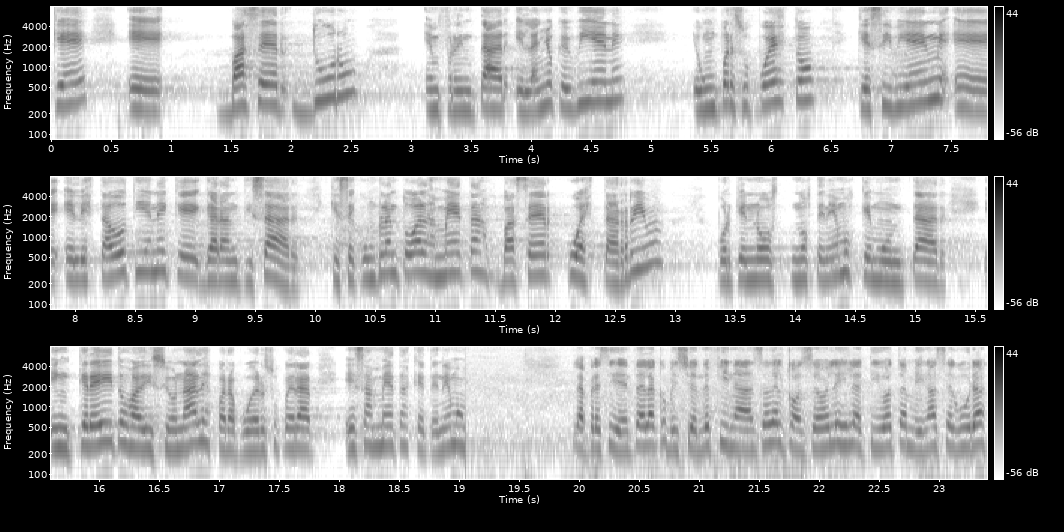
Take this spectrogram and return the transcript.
que eh, va a ser duro enfrentar el año que viene un presupuesto que si bien eh, el Estado tiene que garantizar que se cumplan todas las metas, va a ser cuesta arriba porque nos, tenemos que montar en créditos adicionales para poder superar esas metas que tenemos. La presidenta de la Comisión de Finanzas del Consejo Legislativo también asegura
